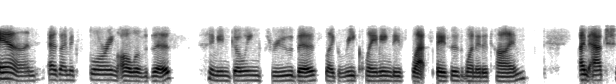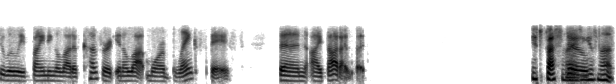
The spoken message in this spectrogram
and as I'm exploring all of this, I mean, going through this, like reclaiming these flat spaces one at a time, I'm actually finding a lot of comfort in a lot more blank space than I thought I would. It's fascinating, so, isn't it?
